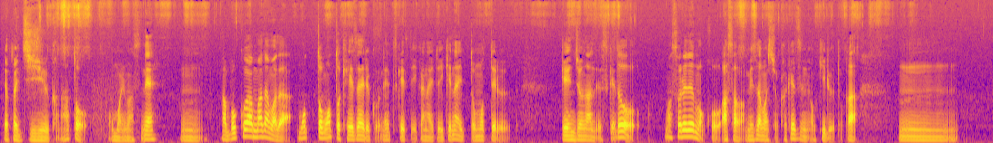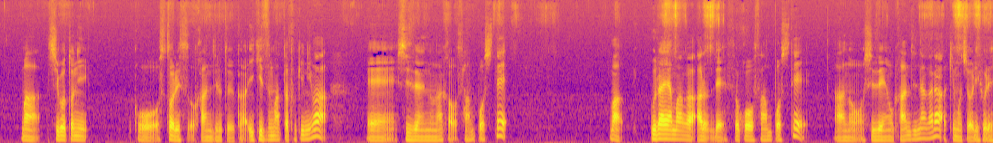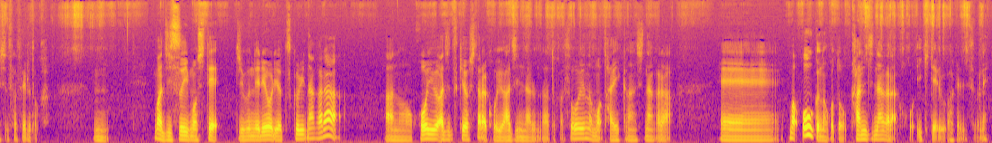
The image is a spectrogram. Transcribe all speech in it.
やっぱり自由かなと思いますね。うん、まあ、僕はまだまだもっともっと経済力をねつけていかないといけないと思ってる現状なんですけど、まあ、それでもこう朝は目覚ましをかけずに起きるとかうーんまあ仕事にこうストレスを感じるというか行き詰まった時には、えー、自然の中を散歩してまあ裏山があるんでそこを散歩してあの自然を感じながら気持ちをリフレッシュさせるとか、うん。まあ、自炊もして自分で料理を作りながらあのこういう味付けをしたらこういう味になるんだとかそういうのも体感しながら、えー、まあ、多くのことを感じながらここ生きてるわけですよね。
